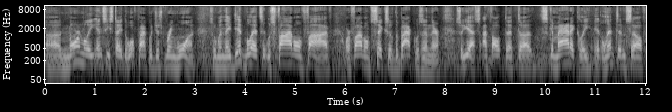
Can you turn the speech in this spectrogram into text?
uh, normally, NC State, the Wolfpack would just bring one. So when they did blitz, it was five on five or five on six if the back was in there. So yes, I thought that uh, schematically it lent itself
